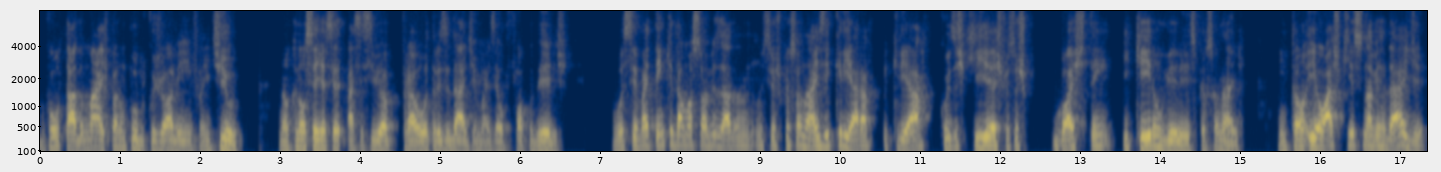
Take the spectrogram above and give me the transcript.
voltado mais para um público jovem e infantil, não que não seja ace- acessível para outras idades, mas é o foco deles. Você vai ter que dar uma suavizada nos seus personagens e criar, a- e criar coisas que as pessoas gostem e queiram ver esse personagem. Então, e eu acho que isso, na verdade,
